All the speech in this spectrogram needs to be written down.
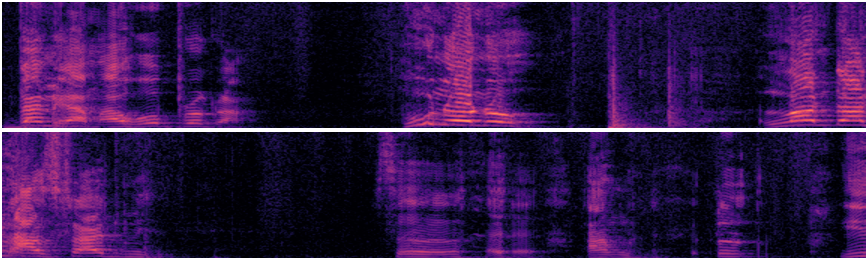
Birmingham, our whole program. Who no know? London has tried me. So I'm you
